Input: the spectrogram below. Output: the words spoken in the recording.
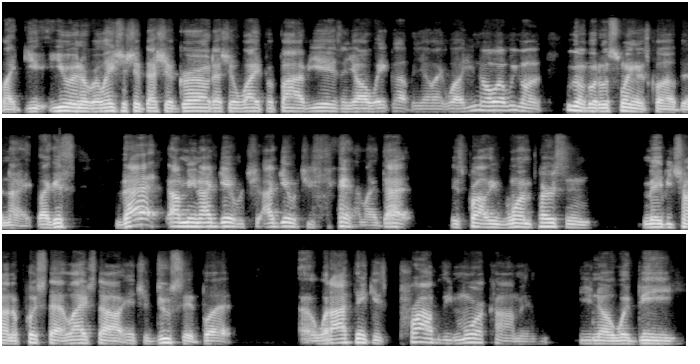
like you you in a relationship that's your girl that's your wife for five years and y'all wake up and you're like well you know what? We're gonna we're gonna go to a swingers club tonight. Like it's that i mean i get what you, i get what you're saying. Like that is probably one person maybe trying to push that lifestyle introduce it but uh, what i think is probably more common you know would be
